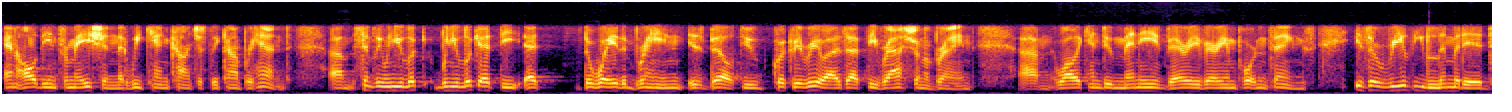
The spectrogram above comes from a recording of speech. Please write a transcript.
and all the information that we can consciously comprehend. Um, simply, when you look when you look at the at the way the brain is built, you quickly realize that the rational brain, um, while it can do many very very important things, is a really limited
